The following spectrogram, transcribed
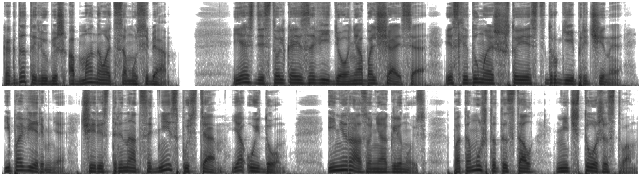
когда ты любишь обманывать саму себя. Я здесь только из-за видео, не обольщайся, если думаешь, что есть другие причины. И поверь мне, через 13 дней спустя я уйду и ни разу не оглянусь, потому что ты стал ничтожеством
